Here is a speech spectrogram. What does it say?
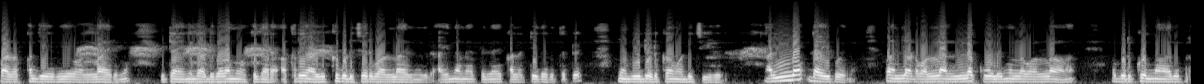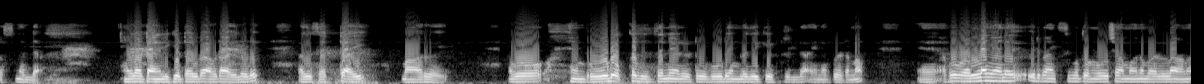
പഴക്കം ചേറിയ വെള്ളമായിരുന്നു. ഈ ടാങ്കിന്റെ അടിവളം നോക്കി തരാം. അത്രയും അഴുക്ക് പിടിച്ച ഒരു വെള്ളമായിരുന്നു ഇതിൽ അതിൽ നിന്നാണ് പിന്നെ കളക്ട് ചെയ്തെടുത്തിട്ട് ഞാൻ വീഡിയോ എടുക്കാൻ വേണ്ടി ചെയ്തത്. നല്ല ഇതായി പോയിരുന്നു അപ്പം നല്ല വെള്ളം നല്ല കൂളിംഗ് ഉള്ള വെള്ളമാണ്. ഇവർക്കൊന്നും ആ ഒരു പ്രശ്നമില്ല. അവിടെ ടാങ്കിൽ ഇട്ട് അവിടെ അവിടെ അതിലോട് അത് സെറ്റായി മാറുകയായി. അപ്പോൾ ബ്രൂഡും ഒക്കെ ഇതിൽ തന്നെയാണ് ഇട്ട് ബ്രൂഡ് നമ്മളിതേക്ക് ഇട്ടിട്ടില്ല അതിനെ പെടണം. അപ്പോൾ വെള്ളം ഞാൻ ഒരു മാക്സിമം തൊണ്ണൂറ് ശതമാനം വെള്ളമാണ്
